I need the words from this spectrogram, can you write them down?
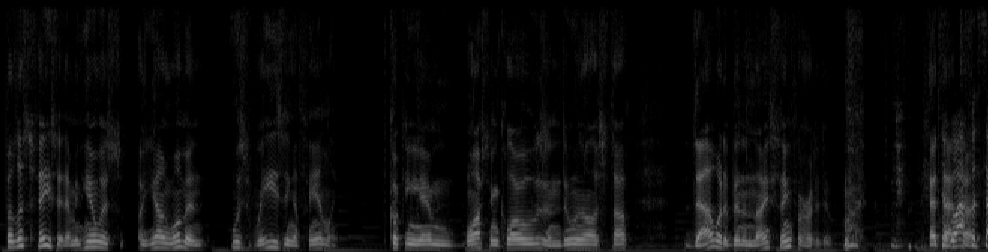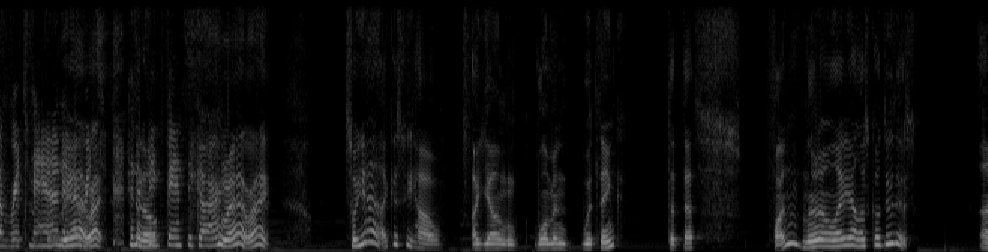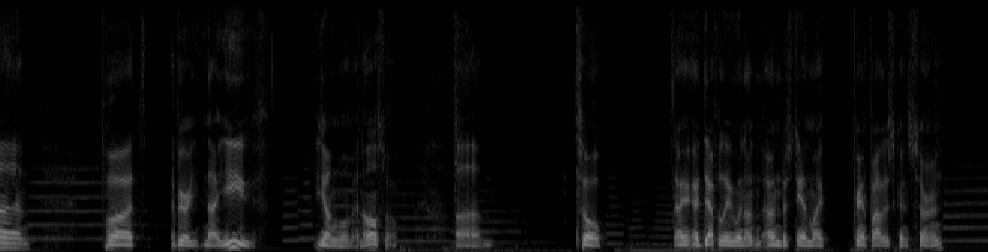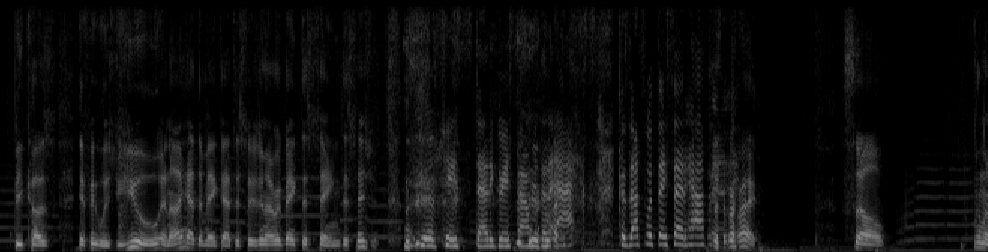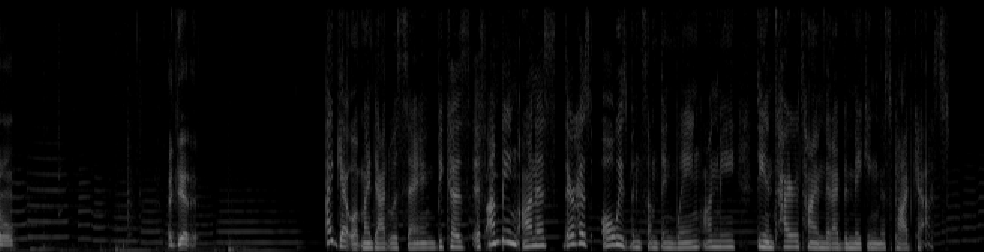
but let's face it, I mean, here was a young woman who was raising a family, cooking and washing clothes and doing all this stuff. That would have been a nice thing for her to do. At to that go off time. with some rich man Yeah, in a, rich, right. in You a know. big fancy car. Yeah, right. So yeah, I can see how a young woman would think that that's fun. You know, like, yeah, let's go do this. Um, but a very naive young woman also. Um, so I, I definitely would un- understand my grandfather's concern because if it was you and I had to make that decision, I would make the same decision. you have chased Daddy Grace down with an axe because that's what they said happened. right. So, you know, I get it. I get what my dad was saying because if I'm being honest, there has always been something weighing on me the entire time that I've been making this podcast.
